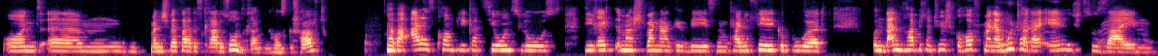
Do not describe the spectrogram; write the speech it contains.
und ähm, meine Schwester hat es gerade so ins Krankenhaus geschafft. Aber alles komplikationslos, direkt immer schwanger gewesen, keine Fehlgeburt. Und dann habe ich natürlich gehofft, meiner Mutter da ähnlich zu sein.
